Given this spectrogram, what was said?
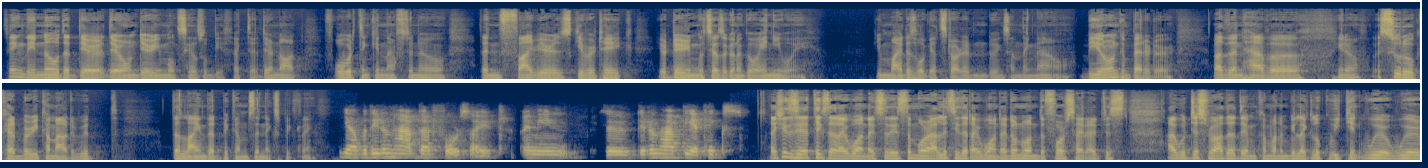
thing, they know that their, their own dairy milk sales will be affected. They're not forward thinking enough to know that in five years, give or take, your dairy milk sales are going to go anyway. You might as well get started in doing something now. Be your own competitor rather than have a you know a pseudo Cadbury come out with the line that becomes the next big thing. Yeah, but they don't have that foresight. I mean, they don't have the ethics Actually, it's the ethics that I want. It's, it's the morality that I want. I don't want the foresight. I just, I would just rather them come out and be like, "Look, we can, we're, we're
